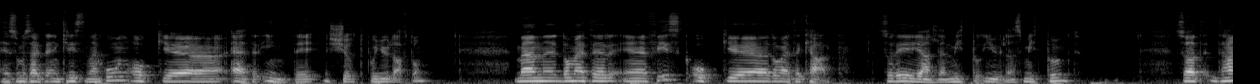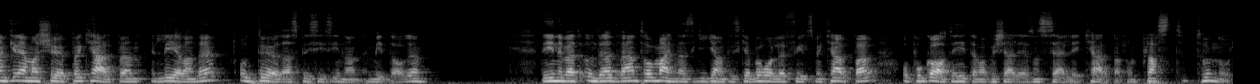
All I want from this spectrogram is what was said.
Eh, som sagt en kristen nation och eh, äter inte kött på julafton. Men eh, de äter fisk och de äter karp. Så det är egentligen mitt, julens mittpunkt. Så att tanken är att man köper karpen levande och dödas precis innan middagen. Det innebär att under advent har marknadens gigantiska behållare fyllts med karpar och på gator hittar man försäljare som säljer karpar från plasttunnor.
